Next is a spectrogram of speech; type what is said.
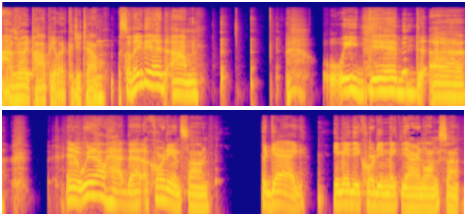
I was really popular, could you tell? So they did um we did uh anyway, Weird Al had that accordion song. The gag. He made the accordion make the iron lung song.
